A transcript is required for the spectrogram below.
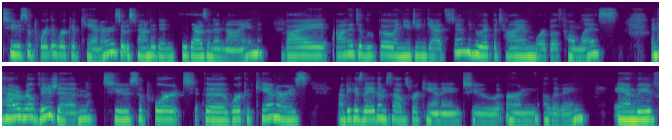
to support the work of canners. It was founded in 2009 by Anna DeLuco and Eugene Gadsden, who at the time were both homeless and had a real vision to support the work of canners uh, because they themselves were canning to earn a living. And we've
